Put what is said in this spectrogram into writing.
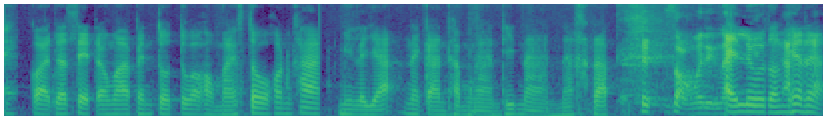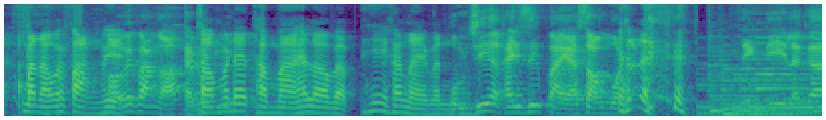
ใช่กว่าจะเสร็จออกมาเป็นตัวตัวๆของไมสโตค่อนข้าง มีระยะในการทำงานที่นานนะครับ ส่องมาถึงไหนไอรูตรงเนี้ยเนี่ยมันเอาไปฟังพี่ อ๋อไม่ฟังเหรอเขาไม่ได้ทำมาให้เราแบบเฮ้ยข้างในมัน ผมเชื่อใครที่ซื้อไปอะซองหมดอะ เสียงดีแล้วก็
